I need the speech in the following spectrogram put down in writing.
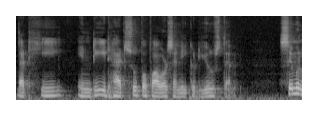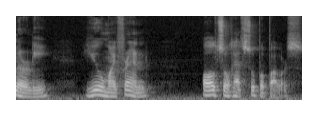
that he indeed had superpowers and he could use them. Similarly, you, my friend, also have superpowers.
